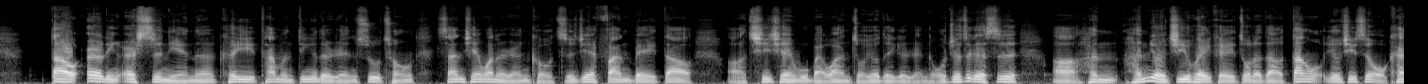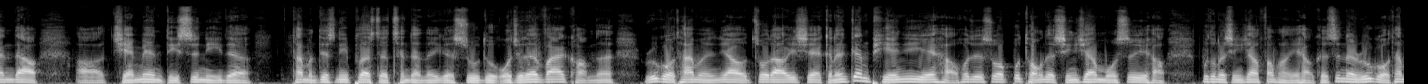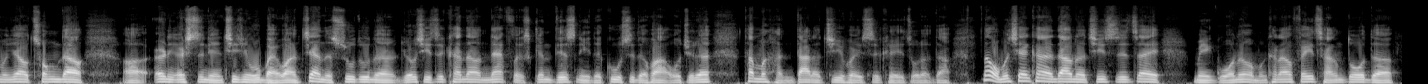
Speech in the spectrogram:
到二零二四年呢，可以他们订阅的人数从三千万的人口直接翻倍到啊七千五百万左右的一个人口，我觉得这个是啊很很有机会可以做得到。当尤其是我看到啊前面迪士尼的。他们 Disney Plus 的成长的一个速度。我觉得 Viacom 呢，如果他们要做到一些可能更便宜也好，或者说不同的行销模式也好，不同的行销方法也好，可是呢，如果他们要冲到呃二零二四年七千五百万这样的速度呢，尤其是看到 Netflix 跟 Disney 的故事的话，我觉得他们很大的机会是可以做得到。那我们现在看得到呢，其实在美国呢，我们看到非常多的。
